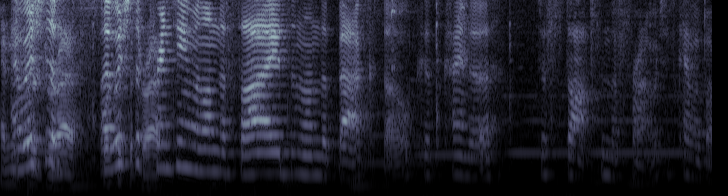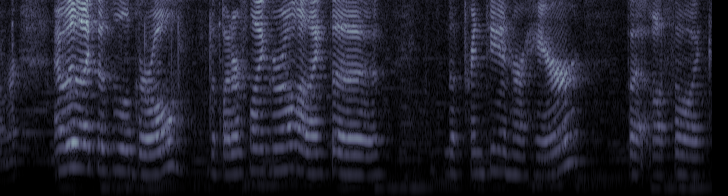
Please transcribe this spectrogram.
And I wish the dress. I Look wish at the, printing was on the sides and on the back though. It's kind of just stops in the front, which is kind of a bummer. I really like this little girl, the butterfly girl. I like the the printing in her hair, but also like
